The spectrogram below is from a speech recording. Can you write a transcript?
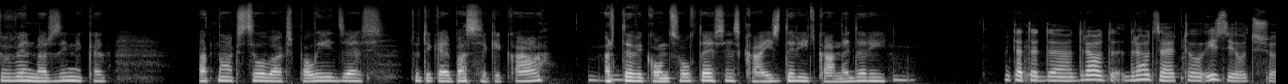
tu vienmēr zini, ka atnāks cilvēks, palīdzēs, tu tikai pasaki, kā, mm -hmm. ar tevi konsultēsies, kā izdarīt, kā nedarīt. Mm. Nu, Tātad draud, draudzē tu izjūti šo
